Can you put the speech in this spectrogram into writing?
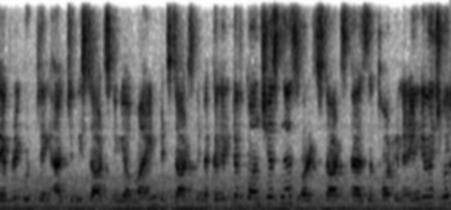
every good thing actually starts in your mind. It starts in a collective consciousness, or it starts as a thought in an individual,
